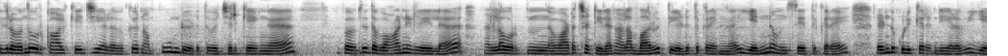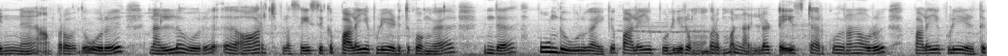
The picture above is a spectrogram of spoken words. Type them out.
இதில் வந்து ஒரு கால் கேஜி அளவுக்கு நான் பூண்டு எடுத்து வச்சுருக்கேங்க. இப்போ வந்து இந்த வானிலையில் நல்லா ஒரு வடச்சட்டியில் நல்லா வறுத்து எடுத்துக்கிறேங்க. எண்ணெய் வந்து சேர்த்துக்கிறேன். ரெண்டு குளிக்கரண்டி அளவு எண்ணெய் அப்புறம் வந்து ஒரு நல்ல ஒரு ஆரஞ்சு பழம் சைஸுக்கு பழைய புளியை எடுத்துக்கோங்க. இந்த பூண்டு ஊறுகாய்க்கு பழைய புளி ரொம்ப ரொம்ப நல்ல டேஸ்ட்டாக இருக்கும். அதனால் நான் ஒரு பழைய புளியை எடுத்து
